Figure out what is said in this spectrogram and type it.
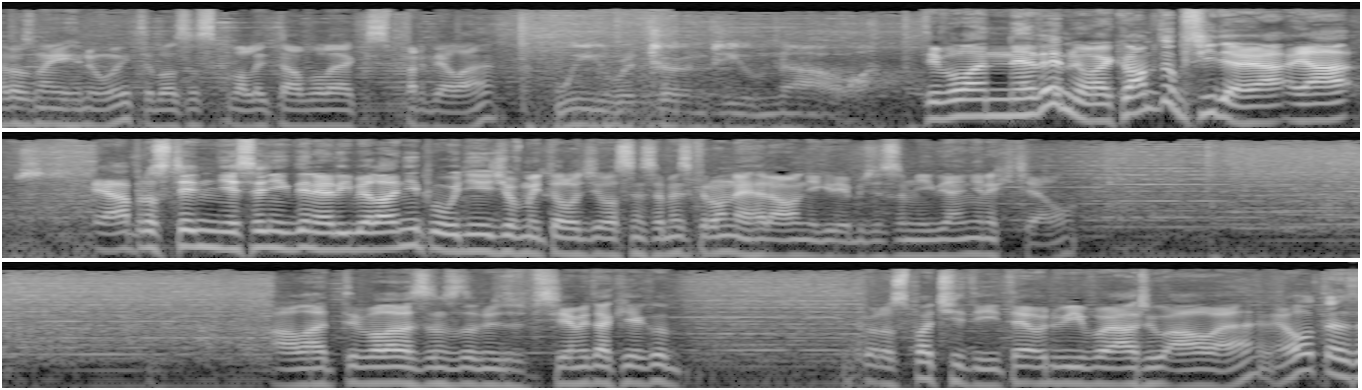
hrozný hnůj, to byla zase kvalita, vole, jak z prdele. Ty vole, nevím, no, jak vám to přijde, já, já, já prostě, mně se nikdy nelíbil ani původní Age of Mythology, vlastně jsem je skoro nehrál nikdy, protože jsem nikdy ani nechtěl ale ty vole, jsem se to, přijde mi taky jako, jako rozpačitý, to je od vývojářů AOE, jo, to je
